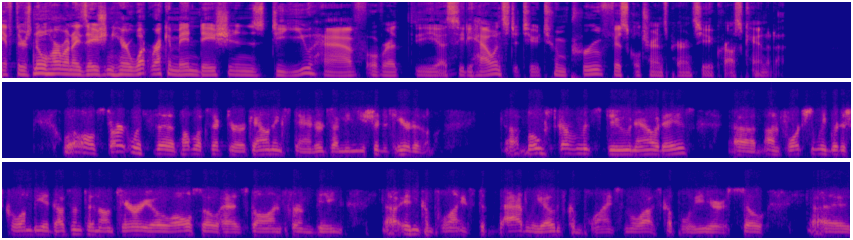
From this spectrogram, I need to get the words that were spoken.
If there's no harmonization here, what recommendations do you have over at the uh, CD Howe Institute to improve fiscal transparency across Canada? Well, I'll start with the public sector accounting standards. I mean, you should adhere to them. Uh, most governments do nowadays. Uh, unfortunately, British Columbia doesn't, and Ontario also has gone from being uh, in compliance to badly out of compliance in the last couple of years. So uh,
